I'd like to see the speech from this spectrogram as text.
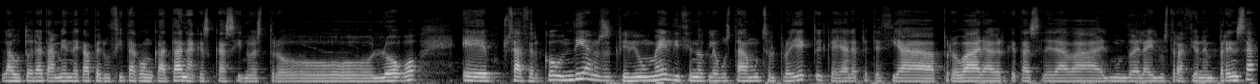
la autora también de Caperucita con Katana, que es casi nuestro logo, eh, se acercó un día, nos escribió un mail diciendo que le gustaba mucho el proyecto y que a ella le apetecía probar a ver qué tal se le daba el mundo de la ilustración en prensa.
